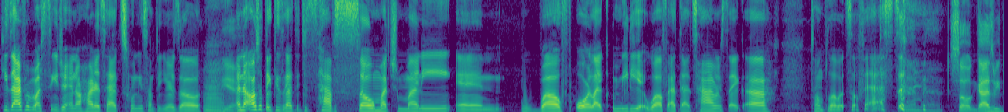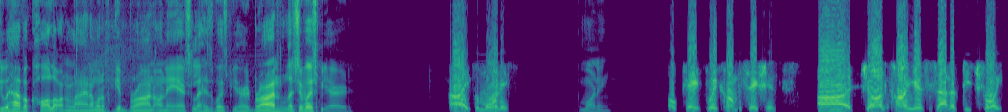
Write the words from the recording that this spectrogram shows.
he died from a seizure and a heart attack, 20 something years old. Yeah. And I also think these guys they just have so much money and wealth or like immediate wealth at that time. It's like, uh, don't blow it so fast. Yeah, man. So, guys, we do have a caller on the line. I want to get Braun on the air to let his voice be heard. Braun, let your voice be heard. All right, good morning. Good morning. Okay, great conversation. Uh, John Conyers is out of Detroit.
